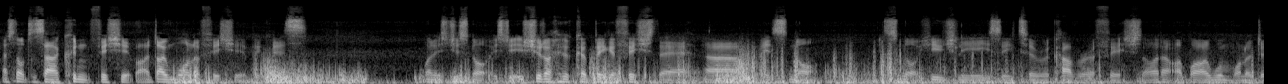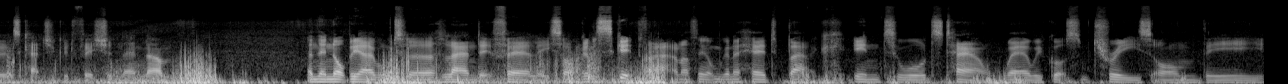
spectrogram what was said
that's not to say I couldn't fish it, but I don't want to fish it because, well, it's just not. It's, should I hook a bigger fish there? Um, it's not. It's not hugely easy to recover a fish. So I don't. What I wouldn't want to do is catch a good fish and then um, and then not be able to land it fairly. So I'm going to skip that and I think I'm going to head back in towards town where we've got some trees on the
